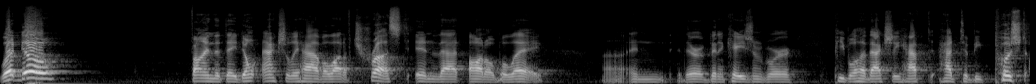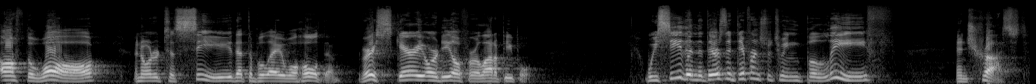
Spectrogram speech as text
let go, find that they don't actually have a lot of trust in that auto belay. Uh, and there have been occasions where people have actually have to, had to be pushed off the wall in order to see that the belay will hold them. A very scary ordeal for a lot of people. We see then that there's a difference between belief and trust.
